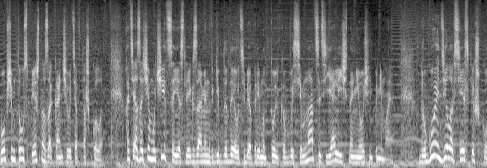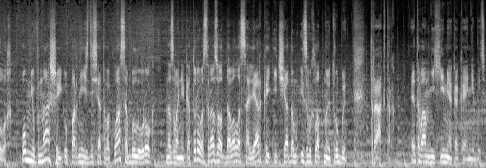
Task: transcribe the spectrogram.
в общем-то, успешно заканчивать автошколы. Хотя зачем учиться, если экзамен в ГИБДД у тебя примут только в 18, я лично не очень понимаю. Другое дело в сельских школах. Помню, в нашей у парней из 10 класса был урок, название которого сразу отдавало соляркой и чадом из выхлопной трубы. Трактор. Это вам не химия какая-нибудь.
